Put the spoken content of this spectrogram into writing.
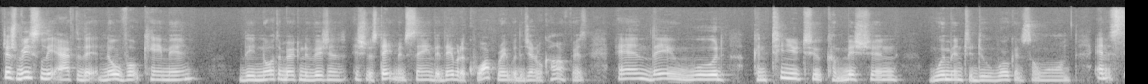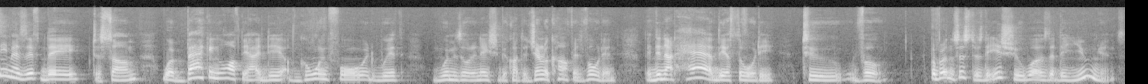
Just recently after the no vote came in, the North American Division issued a statement saying that they would cooperate with the General Conference and they would continue to commission women to do work and so on. And it seemed as if they, to some, were backing off the idea of going forward with women's ordination because the General Conference voted they did not have the authority to vote. But brothers and sisters, the issue was that the unions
